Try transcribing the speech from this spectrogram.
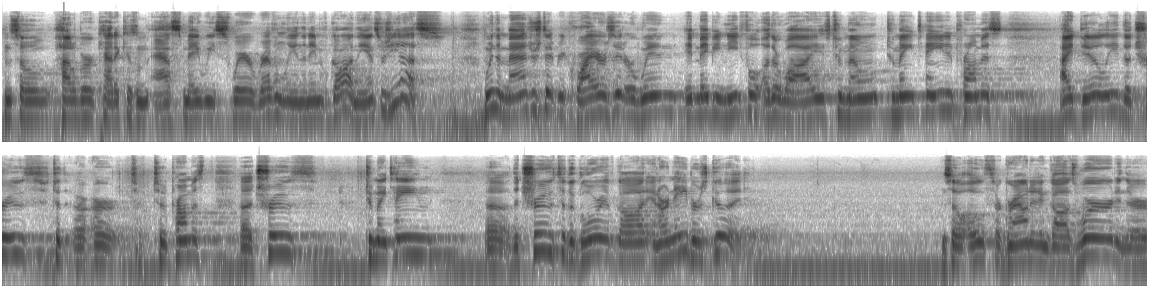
And so Heidelberg Catechism asks, May we swear reverently in the name of God? And the answer is yes. When the magistrate requires it, or when it may be needful otherwise to, to maintain and promise ideally the truth, to, or, or to, to, promise uh, truth, to maintain uh, the truth to the glory of God and our neighbor's good. And so oaths are grounded in God's word and they're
